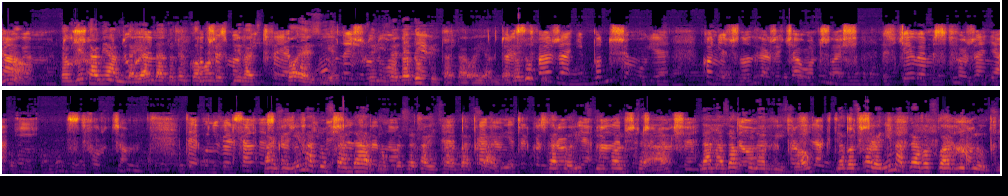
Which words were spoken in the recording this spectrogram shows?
no, to gdzie tam Janda? Janda to tylko może śpiewać poezję, czyli że do dupy ta cała Janda, które stwarza i podtrzymuje konieczną dla życia łączność z dziełem stworzenia i Stwórcą. Te uniwersalne Także nie ma tu pewno proszę Państwa, e, w poprawią Warszawie, w katolickiej Polsce A, na Mazowszu nad Wisłą, no bo skoro nie ma prawosławnych ludzi,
